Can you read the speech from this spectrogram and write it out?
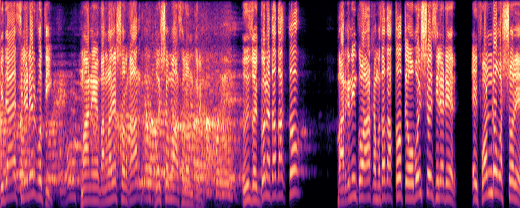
বিদায় সিলেটের প্রতি মানে বাংলাদেশ সরকার বৈষম্য আচরণ করে। যদি যোগ্য নেতা থাকতো বার্গেনিং করার ক্ষমতা থাকতো, তো অবশ্যই সিলেটের এই পনেরো বৎসরে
